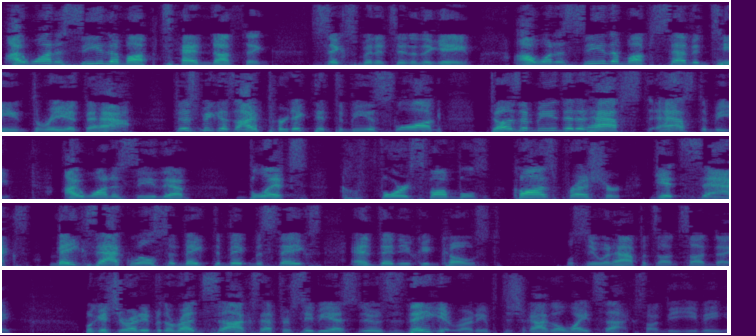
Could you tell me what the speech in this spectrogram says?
I want to see them up 10 nothing six minutes into the game. I want to see them up 17-3 at the half. Just because I predict it to be a slog doesn't mean that it has, has to be. I want to see them blitz, force fumbles, cause pressure, get sacks, make Zach Wilson make the big mistakes, and then you can coast. We'll see what happens on Sunday. We'll get you ready for the Red Sox after CBS News as they get ready for the Chicago White Sox on DEV.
